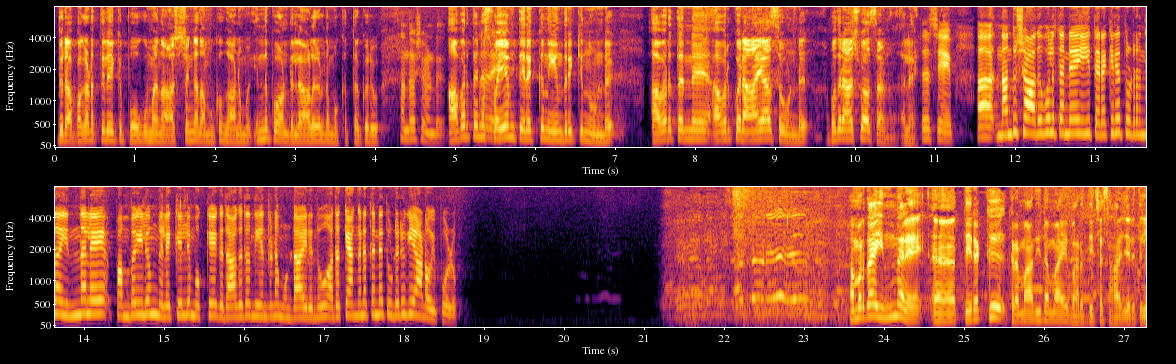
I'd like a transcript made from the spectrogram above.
ഇതൊരു അപകടത്തിലേക്ക് പോകുമെന്ന ആശങ്ക നമുക്കും കാണുമ്പോൾ ഇന്നിപ്പോ ഉണ്ടല്ലോ ആളുകളുടെ മുഖത്തൊക്കെ ഒരു സന്തോഷമുണ്ട്. അവർ തന്നെ സ്വയം തിരക്ക് നിയന്ത്രിക്കുന്നുണ്ട്. അവർ തന്നെ അവർക്കൊരായാസമുണ്ട്. അപ്പോൾ അതൊരു ആശ്വാസമാണ് അല്ലെ? തീർച്ചയായും. നന്ദുഷ അതുപോലെ തന്നെ ഈ തിരക്കിനെ തുടർന്ന് ഇന്നലെ പമ്പയിലും നിലയ്ക്കലിലും ഒക്കെ ഗതാഗത നിയന്ത്രണം ഉണ്ടായിരുന്നു. അതൊക്കെ അങ്ങനെ തന്നെ തുടരുകയാണോ ഇപ്പോഴും? അമൃത ഇന്നലെ തിരക്ക് ക്രമാതീതമായി വർദ്ധിച്ച സാഹചര്യത്തിൽ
